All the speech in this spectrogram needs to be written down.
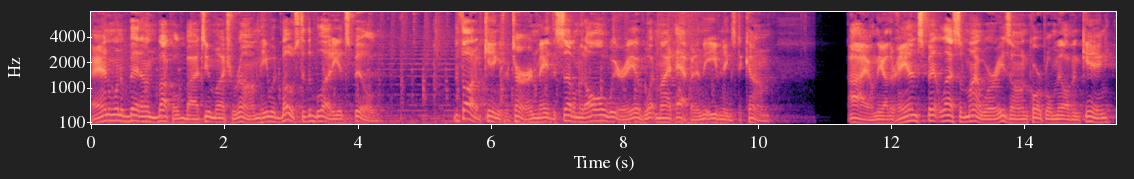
and when a bit unbuckled by too much rum, he would boast of the blood he had spilled. The thought of King's return made the settlement all weary of what might happen in the evenings to come. I, on the other hand, spent less of my worries on Corporal Melvin King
